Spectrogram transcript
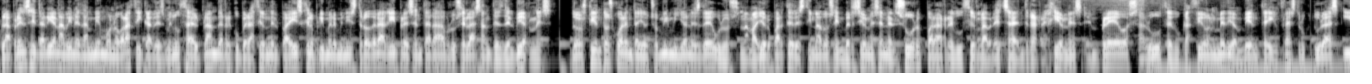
La prensa italiana viene también monográfica, desmenuza el plan de recuperación del país que el primer ministro Draghi presentará a Bruselas antes del viernes. 248.000 millones de euros, la mayor parte destinados a inversiones en el sur para reducir la brecha entre regiones, empleo, salud, educación, medio ambiente, infraestructuras y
